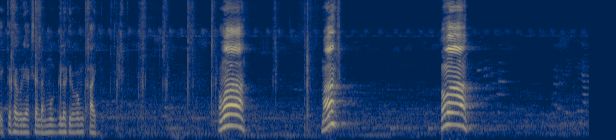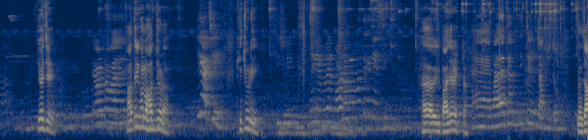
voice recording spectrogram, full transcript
দেখতে থাকো রিয়াকশানটা মুখগুলো কীরকম খায়। ওমা! মা! ওমা! কি হয়েছে? তাড়াতাড়ি খোলো হাত জোড়া। খিচুড়ি। হ্যাঁ ওই বাজারেরটা। হ্যাঁ বাজার থেকে দিচ্ছে জানি তো। যা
